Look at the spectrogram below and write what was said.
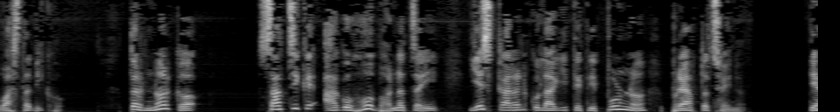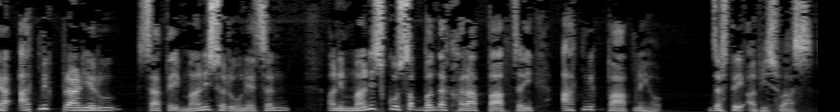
वास्तविक हो। तर नर्क साँच्चीकै आगो हो भन्न चाहिँ यस कारणको लागि त्यति पूर्ण पर्याप्त छैन। त्यहाँ आत्मिक प्राणीहरू साथै मानिसहरू हुनेछन् अनि मानिसको सबभन्दा खराब पाप चाहिँ आत्मिक पाप नै हो जस्तै अविश्वास।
